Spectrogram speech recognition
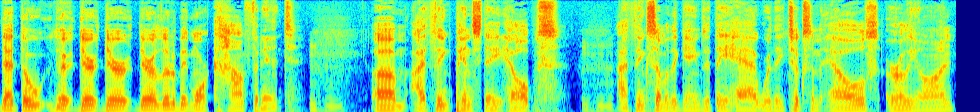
that the they're they're they're, they're a little bit more confident. Um, I think Penn State helps. I think some of the games that they had where they took some L's early on.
